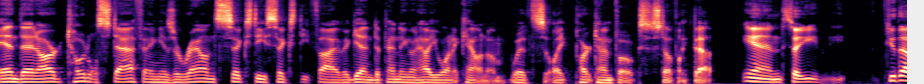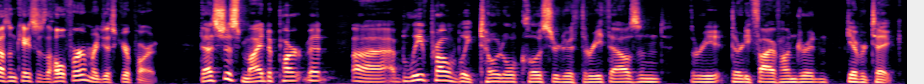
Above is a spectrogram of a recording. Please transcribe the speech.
And then our total staffing is around 60, 65, again, depending on how you want to count them with like part time folks, stuff like that. And so you, 2,000 cases, the whole firm, or just your part? that's just my department. Uh, I believe probably total closer to 3,000, 3,500, give or take.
